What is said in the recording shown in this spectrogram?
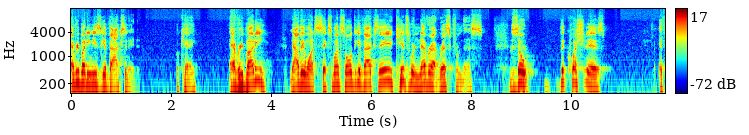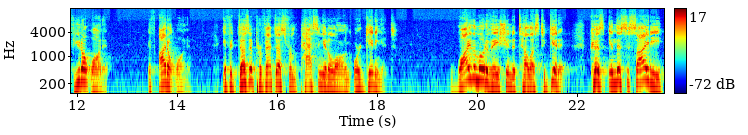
everybody needs to get vaccinated. Okay. Everybody. Now they want six months old to get vaccinated. Kids were never at risk from this. Mm-hmm. So the question is if you don't want it, if I don't want it, if it doesn't prevent us from passing it along or getting it, why the motivation to tell us to get it? Because in this society,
